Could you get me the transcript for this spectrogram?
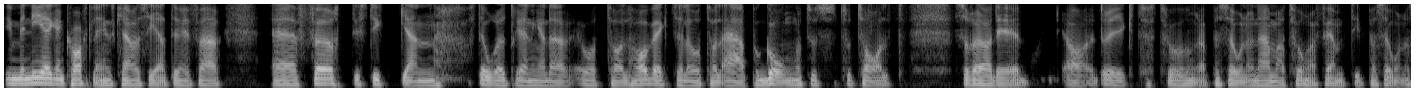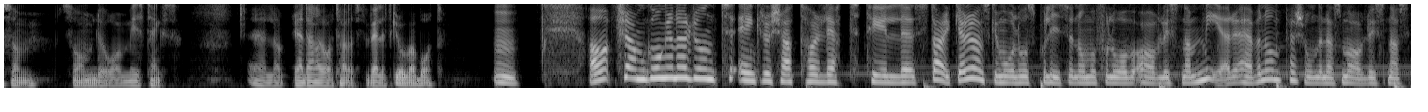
I min egen kartläggning kan jag se att det är ungefär Eh, 40 stycken stora utredningar där åtal har väckts eller åtal är på gång. Och totalt så rör det ja, drygt 200 personer, närmare 250 personer som, som då misstänks eller redan har åtalats för väldigt grova brott. Mm. Ja, framgångarna runt Encrochat har lett till starkare önskemål hos polisen om att få lov att avlyssna mer, även om personerna som avlyssnas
